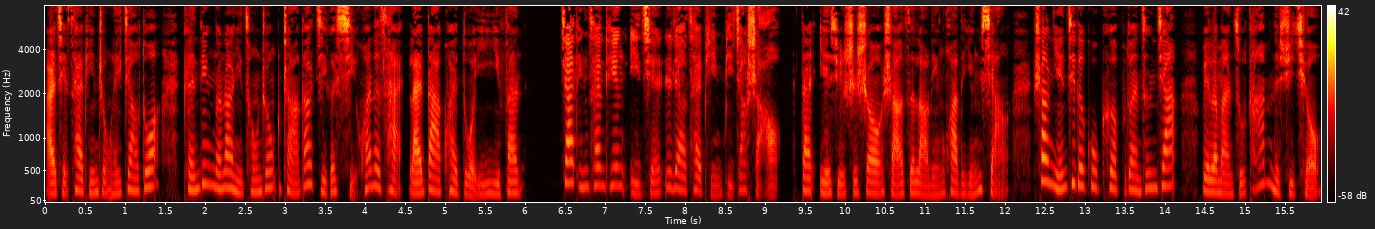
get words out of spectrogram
而且菜品种类较多，肯定能让你从中找到几个喜欢的菜来大快朵颐一番。家庭餐厅以前日料菜品比较少。但也许是受勺子老龄化的影响，上年纪的顾客不断增加。为了满足他们的需求，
